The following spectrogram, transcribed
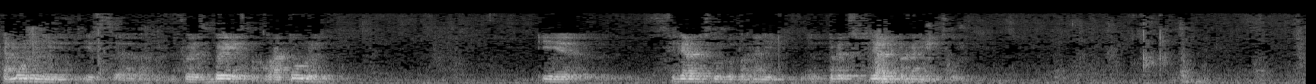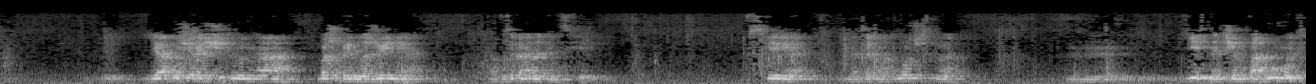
таможни, из э, ФСБ, из прокуратуры и Федеральной службы пограничной, Федеральной пограничной службы. Я очень рассчитываю на ваше предложение в законодательной сфере. В сфере законотворчества есть над чем подумать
